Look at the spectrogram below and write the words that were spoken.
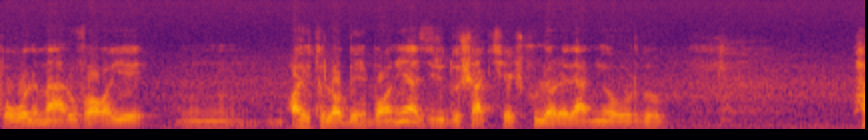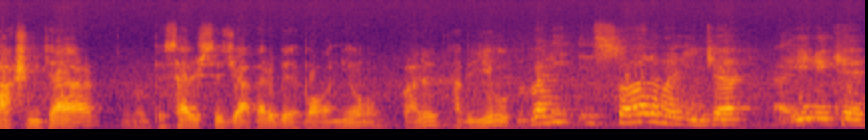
قول معروف آقای آیت الله بهبانی از زیر دو شک چشم رو در می آورد و پخش می‌کرد. پسرش سه جعفر بهبانی و بله طبیعی بود. ولی سوال من اینجا اینه که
